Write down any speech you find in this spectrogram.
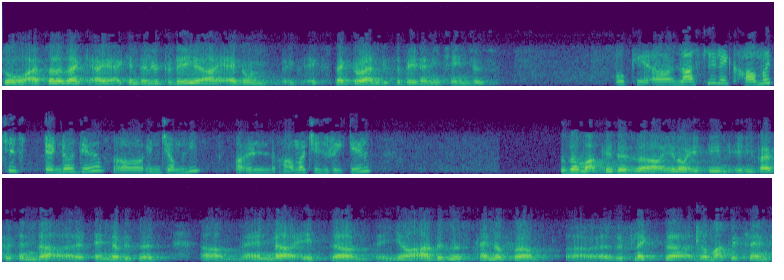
So as far as I, I, I can tell you today, I, I don't ex expect or anticipate any changes. Okay. Uh, lastly, like how much is tender there uh, in Germany, and how much is retail? So the market is, uh, you know, 18, 85% uh, tender business. Um, and uh, it, um, you know, our business kind of uh, uh, reflects uh, the market trends.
